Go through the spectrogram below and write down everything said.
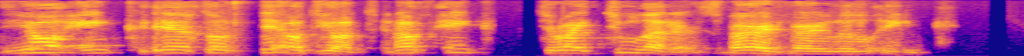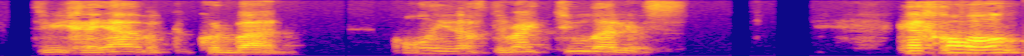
Your ink, enough ink to write two letters. Very, very little ink to be chayav kurban. Only enough to write two letters. Kachol.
